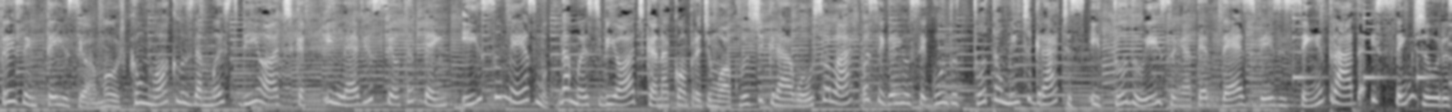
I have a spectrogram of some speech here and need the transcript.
Presenteie o seu amor com óculos da Must Biótica e leve o seu também. Isso mesmo! Na Must Biótica, na compra de um óculos de grau ou solar, você ganha o segundo totalmente grátis. E tudo isso em até 10 vezes sem entrada e sem juros.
